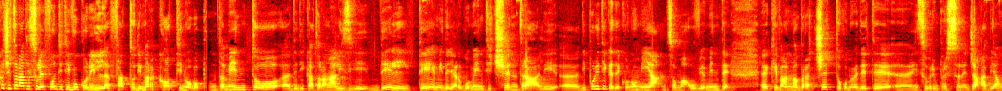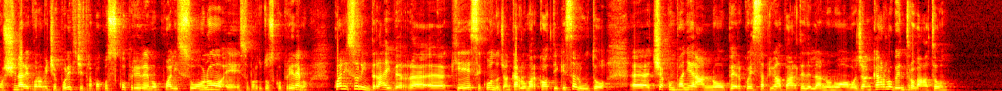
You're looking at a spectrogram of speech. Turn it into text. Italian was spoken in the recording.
Eccoci tornati sulle fonti tv con il fatto di Marcotti, nuovo appuntamento eh, dedicato all'analisi dei temi, degli argomenti centrali eh, di politica ed economia, insomma ovviamente eh, che vanno a braccetto, come vedete eh, in sovrimpressione già abbiamo scenari economici e politici, tra poco scopriremo quali sono e soprattutto scopriremo quali sono i driver eh, che secondo Giancarlo Marcotti, che saluto, eh, ci accompagneranno per questa prima parte dell'anno nuovo. Giancarlo, ben trovato.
